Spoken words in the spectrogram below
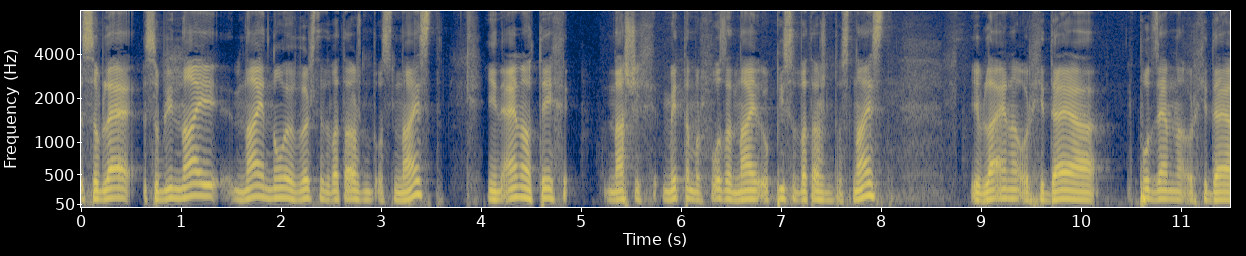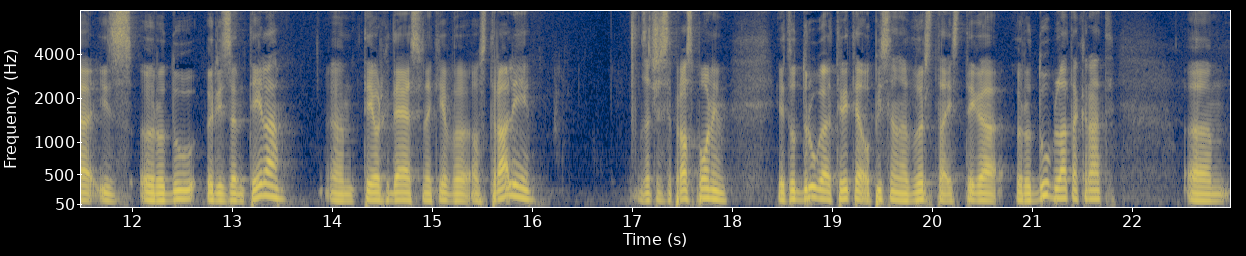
so, bile, so bili naj, najnove vrste 2018 in ena od teh naših metamorfoza, najopisov 2018, je bila ena orhideja, podzemna orhideja iz rodu Rizantela. Um, te orhideje so nekje v Avstraliji. Zdaj, če se prav spomnim, je to druga, tretja opisana vrsta iz tega rodu bila takrat. Um,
